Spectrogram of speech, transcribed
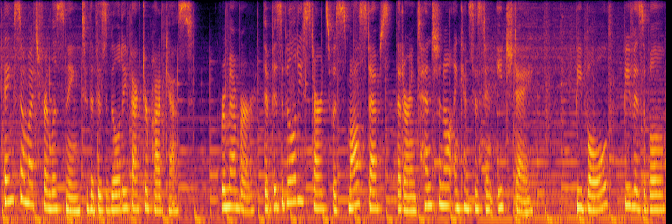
Thanks so much for listening to the Visibility Factor podcast. Remember that visibility starts with small steps that are intentional and consistent each day. Be bold, be visible,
